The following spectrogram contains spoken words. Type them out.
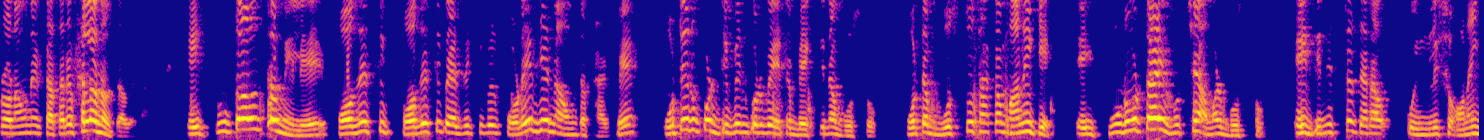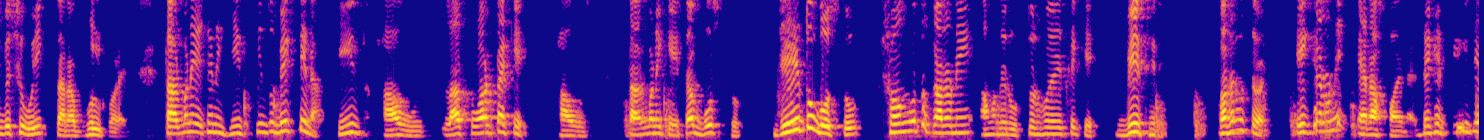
প্রনাউনের কাতারে ফেলানো যাবে না। এই টোটালটা মিলে পজিটিভ পজিটিভ অ্যাজেক্টিভের পরে যে নাউনটা থাকবে, ওটার উপর ডিপেন্ড করবে এটা ব্যক্তি না বস্তু। ওটা বস্তু থাকা মানে কি? এই পুরোটাই হচ্ছে আমার বস্তু। এই জিনিসটা যারা ইংলিশে অনেক বেশি উইক তারা ভুল করেন। তার মানে এখানে হিজ কিন্তু ব্যক্তি না। হিজ হাউস লাস্ট ওয়ার্ডটা কি? হাউস তার মানে কি? এটা বস্তু। যেহেতু বস্তু সঙ্গত কারণে আমাদের উত্তর হয়েছে কে? ভি থ্রি কথা বুঝতে পারেন এই কারণে এরা হয় না। দেখেন, এই যে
